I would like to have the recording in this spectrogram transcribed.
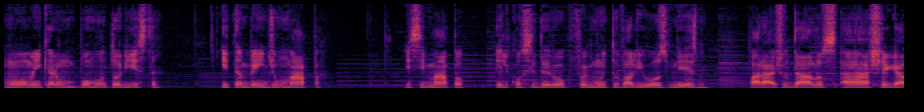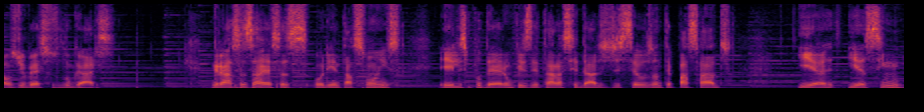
um homem que era um bom motorista e também de um mapa. Esse mapa ele considerou que foi muito valioso mesmo para ajudá-los a chegar aos diversos lugares. Graças a essas orientações, eles puderam visitar as cidades de seus antepassados e, e assim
